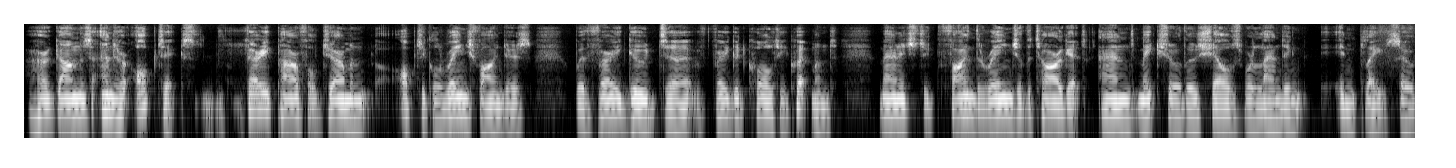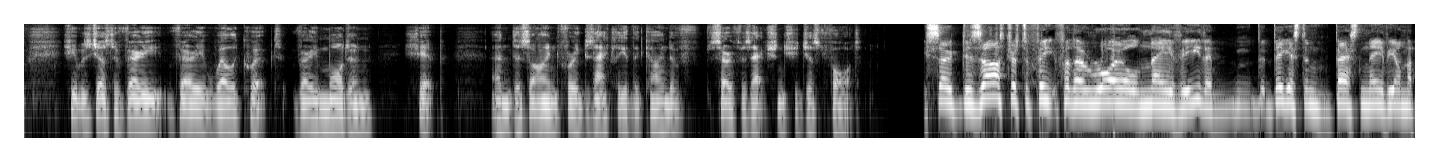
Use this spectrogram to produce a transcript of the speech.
her guns and her optics, very powerful German optical rangefinders with very good, uh, very good quality equipment, managed to find the range of the target and make sure those shells were landing in place. So she was just a very, very well equipped, very modern ship, and designed for exactly the kind of surface action she just fought. So disastrous defeat for the Royal Navy, the biggest and best navy on the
